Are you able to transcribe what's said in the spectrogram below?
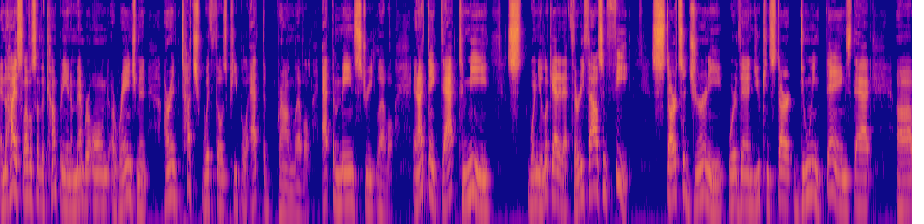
And the highest levels of the company in a member owned arrangement are in touch with those people at the ground level, at the main street level. And I think that to me, when you look at it at 30,000 feet, starts a journey where then you can start doing things that uh,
